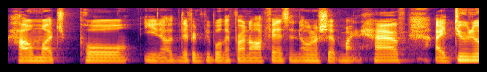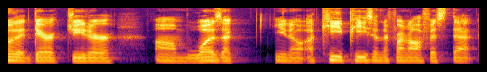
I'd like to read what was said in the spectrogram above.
how much pull you know different people in the front office and ownership might have. I do know that Derek Jeter um, was a you know a key piece in the front office that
